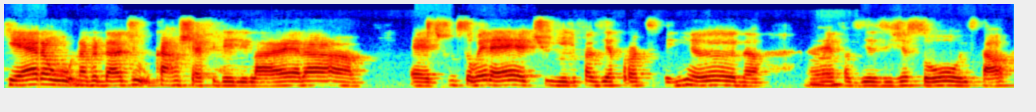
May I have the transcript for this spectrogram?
que era o, na verdade, o carro-chefe dele lá era é, disfunção erétil, e ele fazia prótese peniana, né, uhum. fazia as injeções e tal.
